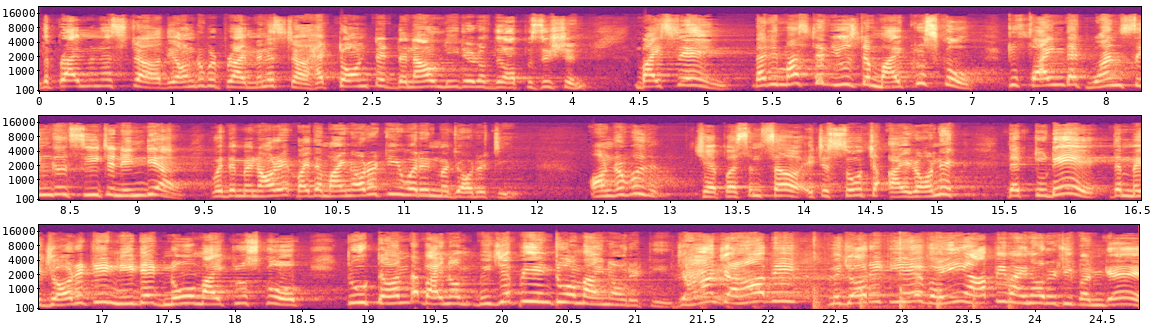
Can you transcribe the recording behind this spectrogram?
the Prime Minister, the Honorable Prime Minister, had taunted the now leader of the opposition by saying that he must have used a microscope to find that one single seat in India where the, minori- the minority were in majority. Honorable Chairperson, sir, it is so ironic that today the majority needed no microscope to turn the BJP into a minority. जहाँ जहाँ भी majority है वहीं आप ही minority बन गए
